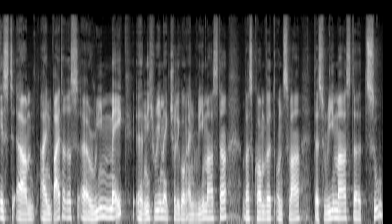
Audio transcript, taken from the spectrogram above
ist ähm, ein weiteres äh, Remake, äh, nicht Remake, Entschuldigung, ein Remaster, was kommen wird, und zwar das Remaster zu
